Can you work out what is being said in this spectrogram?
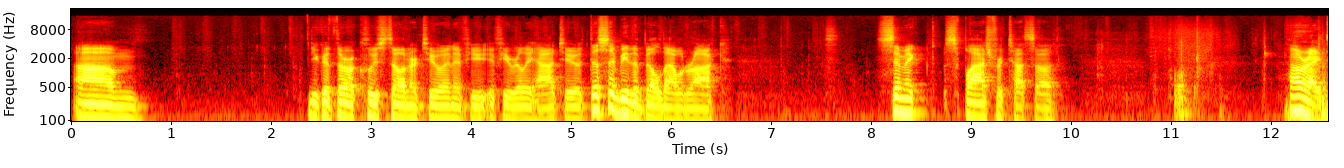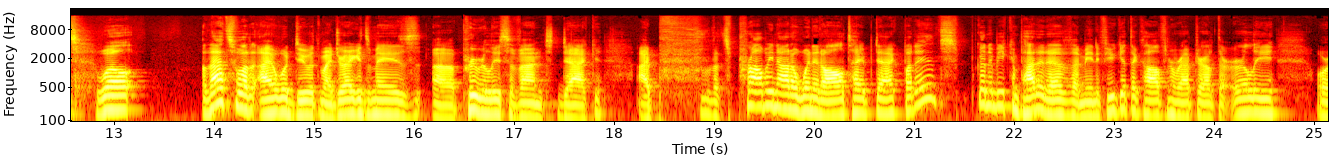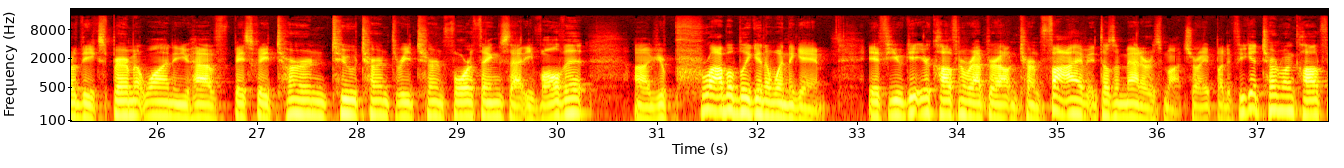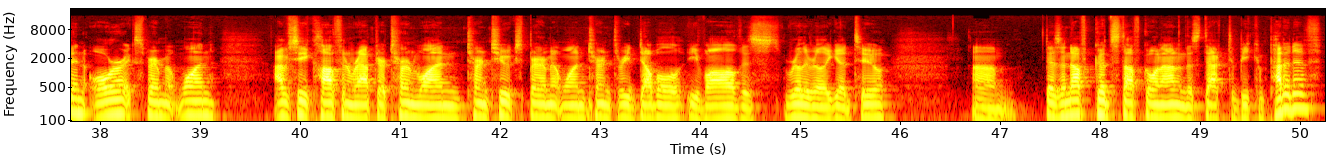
Um, you could throw a clue stone or two in if you if you really had to. This would be the build I would rock. Simic splash for Teysa. All right. Well, that's what I would do with my Dragon's Maze uh, pre-release event deck. I pr that's probably not a win at all type deck, but it's going to be competitive. I mean, if you get the Cloudfin Raptor out there early or the experiment one, and you have basically turn two, turn three, turn four things that evolve it, uh, you're probably going to win the game. If you get your Cloudfin Raptor out in turn five, it doesn't matter as much, right? But if you get turn one Cloudfin or experiment one, obviously Cloudfin Raptor turn one, turn two experiment one, turn three double evolve is really, really good too. Um, there's enough good stuff going on in this deck to be competitive.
